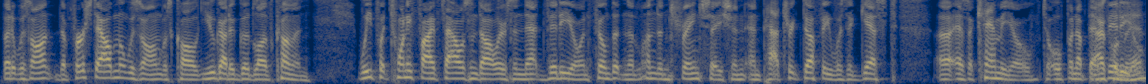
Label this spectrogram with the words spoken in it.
But it was on the first album it was on was called "You Got a Good Love Coming." We put twenty five thousand dollars in that video and filmed it in the London train station. And Patrick Duffy was a guest uh, as a cameo to open up that Aquaman, video. yeah.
